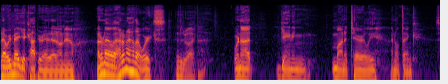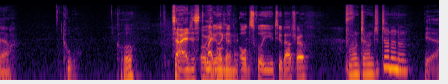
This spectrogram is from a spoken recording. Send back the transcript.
Now we may get copyrighted. I don't know. I don't know. I don't know how that works. Neither do I. We're not gaining monetarily. I don't think so. Cool. Cool. Sorry, I just Or we light do bulb like an old school YouTube outro. Yeah.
